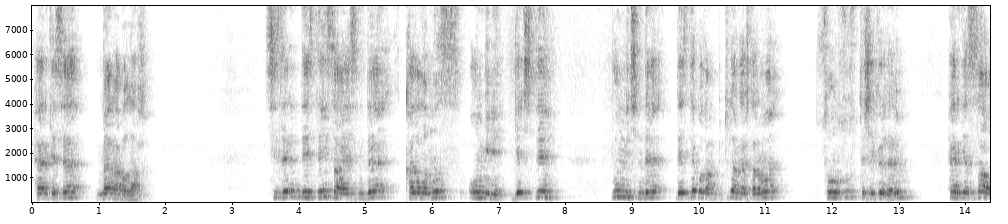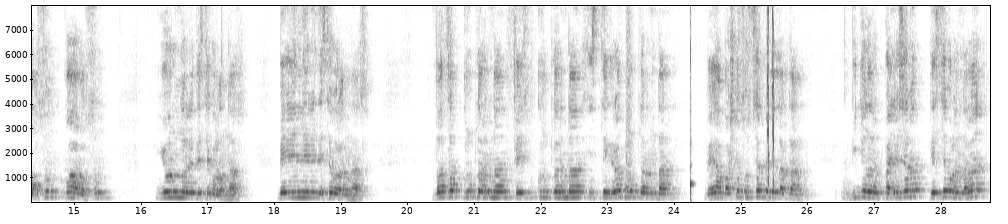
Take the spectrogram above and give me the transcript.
herkese merhabalar. Sizlerin desteği sayesinde kanalımız 10.000'i geçti. Bunun için de destek olan bütün arkadaşlarıma sonsuz teşekkür ederim. Herkes sağ olsun, var olsun. Yorumlara destek olanlar, beğenileri destek olanlar, WhatsApp gruplarından, Facebook gruplarından, Instagram gruplarından veya başka sosyal medyalardan videoları paylaşarak destek olanlara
